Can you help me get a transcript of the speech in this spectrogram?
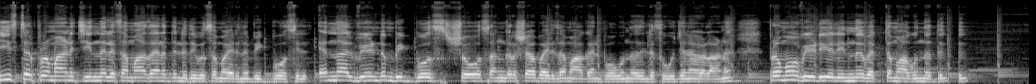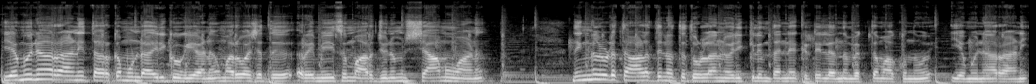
ഈസ്റ്റർ പ്രമാണിച്ച് ഇന്നലെ സമാധാനത്തിന്റെ ദിവസമായിരുന്നു ബിഗ് ബോസിൽ. എന്നാൽ വീണ്ടും ബിഗ് ബോസ് ഷോ സംഘർഷഭരിതമാകാൻ പോകുന്നതിന്റെ സൂചനകളാണ് പ്രൊമോ വീഡിയോയിൽ ഇന്ന് വ്യക്തമാകുന്നത്. യമുന റാണി തർക്കമുണ്ടായിരിക്കുകയാണ്. മറുവശത്ത് റമീസും അർജുനും ശ്യാമുമാണ്. നിങ്ങളുടെ താളത്തിനൊത്ത് തുള്ളാൻ ഒരിക്കലും തന്നെ കിട്ടില്ലെന്നും വ്യക്തമാക്കുന്നു യമുന റാണി.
